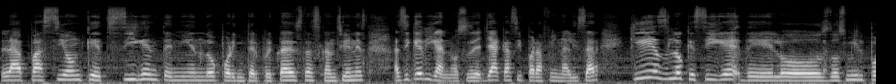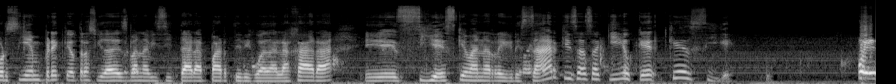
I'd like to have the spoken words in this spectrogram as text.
la pasión que siguen teniendo por interpretar estas canciones. Así que díganos, ya casi para finalizar, ¿qué es lo que sigue de los 2000 por siempre? ¿Qué otras ciudades van a visitar aparte de Guadalajara? Eh, si es que van a regresar quizás aquí o qué, qué sigue. Pues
